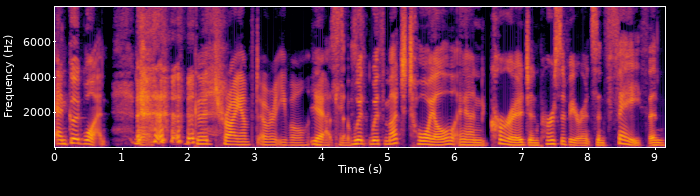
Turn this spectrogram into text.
and good won. Yes. Good triumphed over evil. Yes. With with much toil and courage and perseverance and faith and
